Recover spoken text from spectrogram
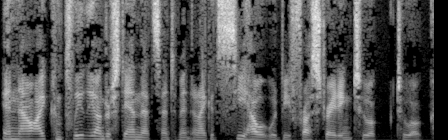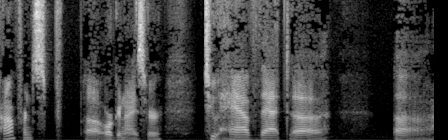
And now I completely understand that sentiment, and I could see how it would be frustrating to a to a conference uh, organizer to have that, uh, uh,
